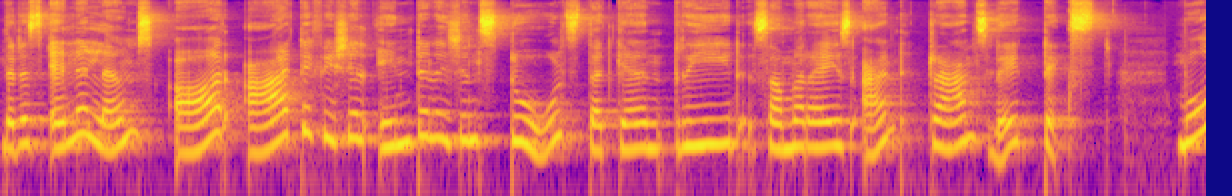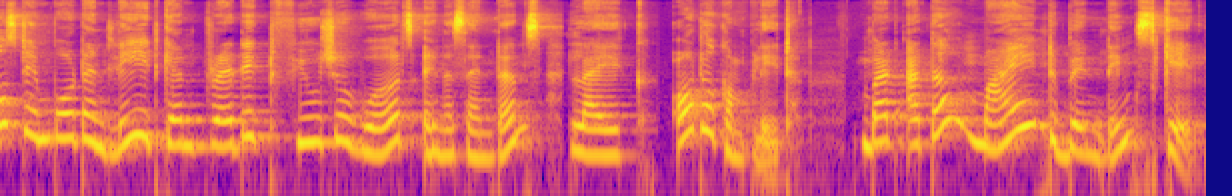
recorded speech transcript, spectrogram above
that is, LLMs, are artificial intelligence tools that can read, summarize, and translate text. Most importantly, it can predict future words in a sentence like autocomplete, but at a mind bending scale.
